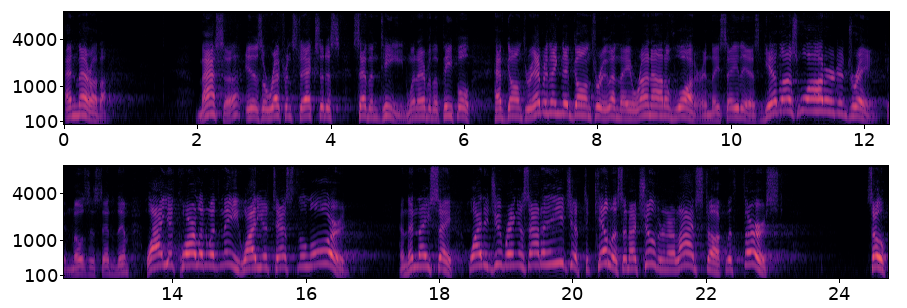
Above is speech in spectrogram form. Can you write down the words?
and Meribah. Massah is a reference to Exodus 17, whenever the people have gone through everything they've gone through and they run out of water. And they say this Give us water to drink. And Moses said to them, Why are you quarreling with me? Why do you test the Lord? And then they say, Why did you bring us out of Egypt to kill us and our children and our livestock with thirst? So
